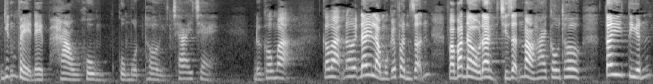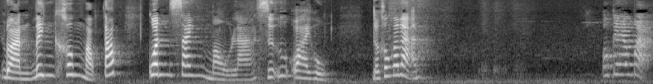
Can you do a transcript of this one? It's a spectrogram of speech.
những vẻ đẹp hào hùng của một thời trai trẻ. Được không ạ? Các bạn ơi, đây là một cái phần dẫn Và bắt đầu đây, chị dẫn vào hai câu thơ Tây tiến đoàn binh không mọc tóc Quân xanh màu lá giữ oai hùng Được không các bạn? Ok không ạ?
